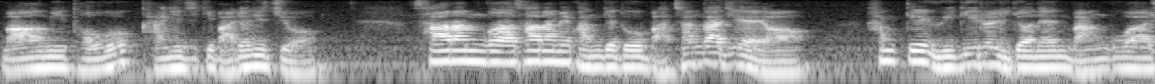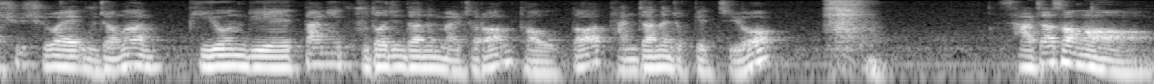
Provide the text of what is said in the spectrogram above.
마음이 더욱 강해지기 마련이지요. 사람과 사람의 관계도 마찬가지예요. 함께 위기를 이겨낸 망고와 슈슈의 우정은 비온 뒤에 땅이 굳어진다는 말처럼 더욱더 단단해졌겠지요. 사자성어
